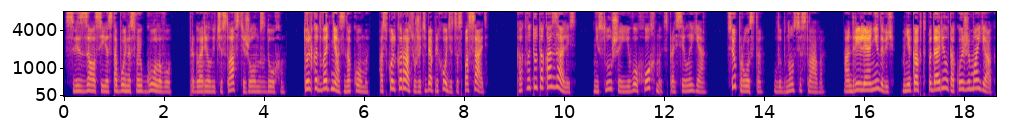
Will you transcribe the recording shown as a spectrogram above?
«Связался я с тобой на свою голову!» — проговорил Вячеслав с тяжелым вздохом. Только два дня знакомы, а сколько раз уже тебя приходится спасать? Как вы тут оказались? Не слушая его хохмы, спросила я. Все просто, улыбнулся Слава. Андрей Леонидович мне как-то подарил такой же маяк,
